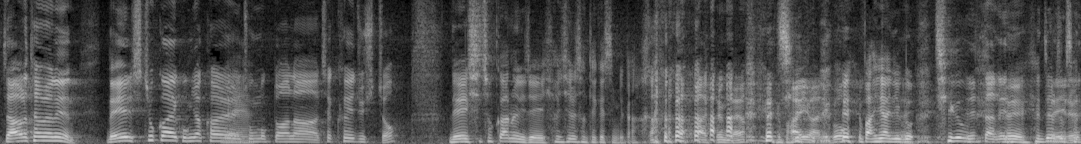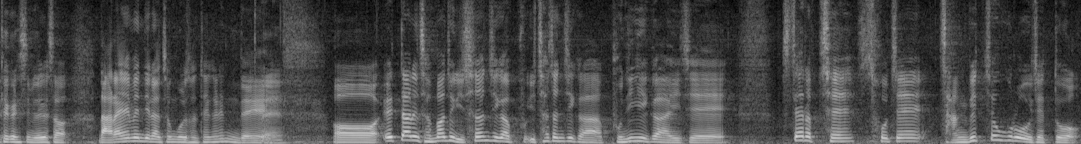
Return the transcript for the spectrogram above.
자, 그렇다면은 내일 시초가에 공략할 네. 종목도 하나 체크해 주시죠. 내일 시초가는 이제 현실을 선택했습니다. 아, 그런가요? 바이오 아니고? 바이오 아니고 지금 일단은 네, 현재를 좀 내일은? 선택을 했습니다. 그래서 나라 M&D라는 종목을 선택을 했는데 네. 어, 일단은 전반적으로 2차 전지가 2차 전지가 분위기가 이제 셋업체, 소재, 장비 쪽으로 이제 또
